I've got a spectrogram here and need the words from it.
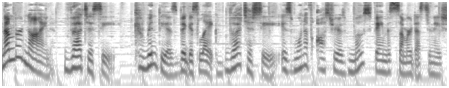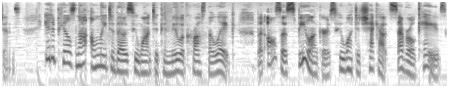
Number 9. Wörthersee. Carinthia's biggest lake, Wörthersee, is one of Austria's most famous summer destinations. It appeals not only to those who want to canoe across the lake, but also spelunkers who want to check out several caves,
